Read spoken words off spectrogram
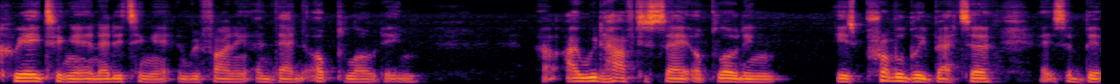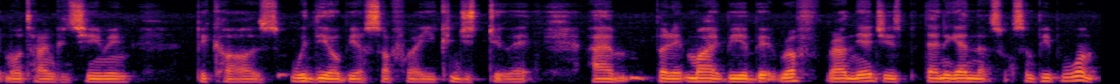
creating it and editing it and refining it and then uploading. I would have to say uploading is probably better. It's a bit more time consuming because with the OBS software you can just do it. Um, but it might be a bit rough around the edges. But then again, that's what some people want.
